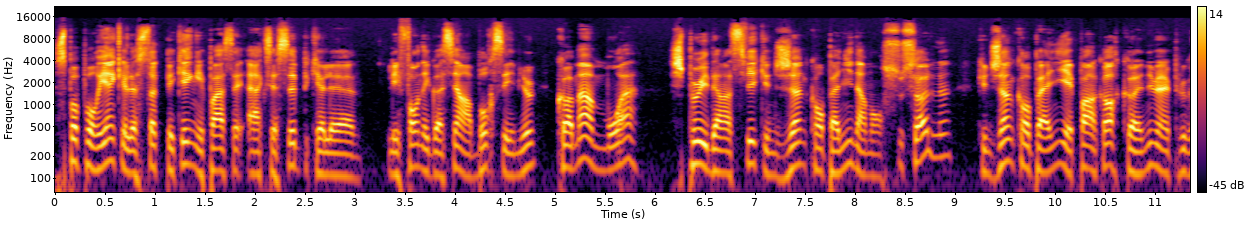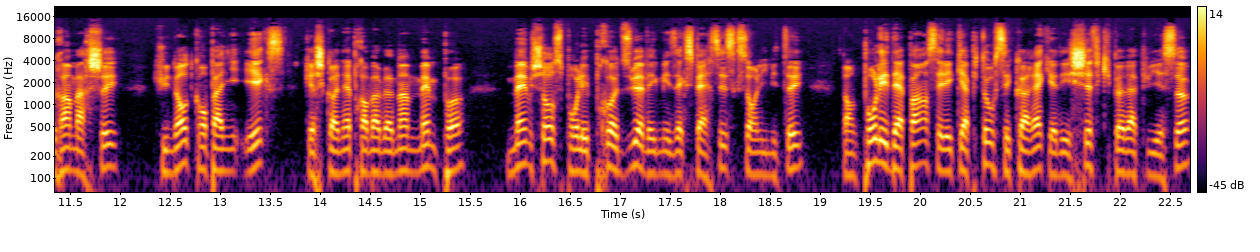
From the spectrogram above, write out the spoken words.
C'est pas pour rien que le stock picking est pas assez accessible et que le, les fonds négociés en bourse c'est mieux. Comment, moi, je peux identifier qu'une jeune compagnie dans mon sous-sol, qu'une jeune compagnie n'est pas encore connue à un plus grand marché qu'une autre compagnie X que je connais probablement même pas. Même chose pour les produits avec mes expertises qui sont limitées. Donc pour les dépenses et les capitaux, c'est correct, il y a des chiffres qui peuvent appuyer ça,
